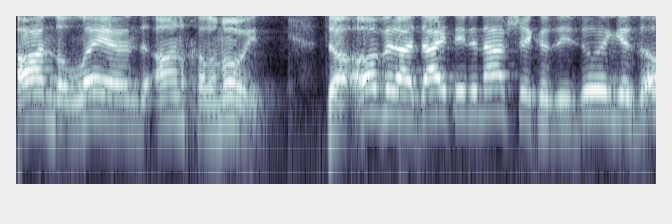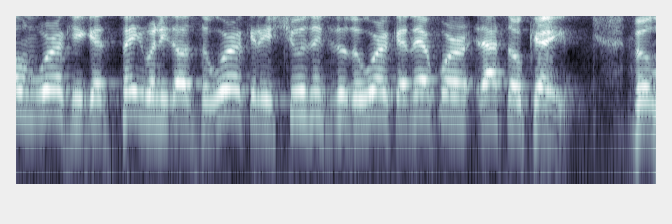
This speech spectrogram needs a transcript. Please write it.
on the land on chalamoid. The Ovid Adaite Nafshe, because he's doing his own work, he gets paid when he does the work, and he's choosing to do the work, and therefore that's okay. And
